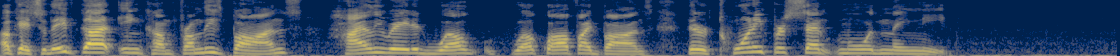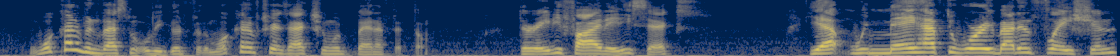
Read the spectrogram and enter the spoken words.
Okay, so they've got income from these bonds, highly rated, well well qualified bonds that are 20% more than they need. What kind of investment would be good for them? What kind of transaction would benefit them? They're 85, 86. Yep, we may have to worry about inflation.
